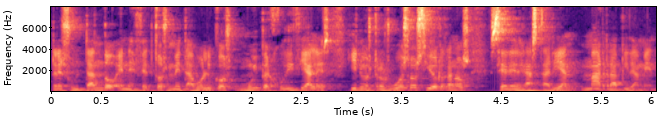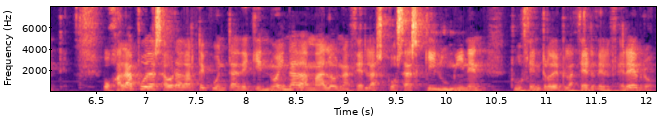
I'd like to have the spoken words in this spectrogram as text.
resultando en efectos metabólicos muy perjudiciales y nuestros huesos y órganos se desgastarían más rápidamente. Ojalá puedas ahora darte cuenta de que no hay nada malo en hacer las cosas que iluminen tu centro de placer del cerebro.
